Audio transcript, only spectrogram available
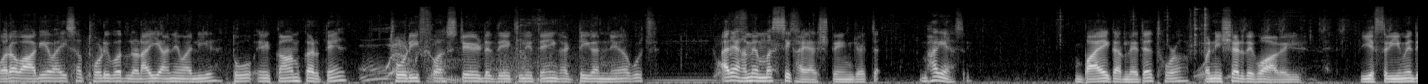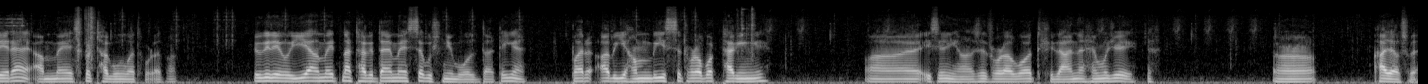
और अब आगे भाई सब थोड़ी बहुत लड़ाई आने वाली है। तो एक काम करते हैं थोड़ी फ़र्स्ट एड देख लेते हैं इकट्ठी करने का कुछ। अरे हमें मत सिखाया स्ट्रेंजर भाग यहाँ से। बाय कर लेते हैं थोड़ा। फर्नीचर देखो आ गई। ये फ्री में दे रहा है। अब मैं इसको ठगूँगा थोड़ा सा। क्योंकि देखो ये हमें इतना ठगता है मैं इससे कुछ नहीं बोलता ठीक है? पर अब ये हम भी इससे थोड़ा बहुत ठगेंगे। इसे यहाँ से थोड़ा बहुत खिलाना है मुझे। आ, आ जाओ उसमें।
